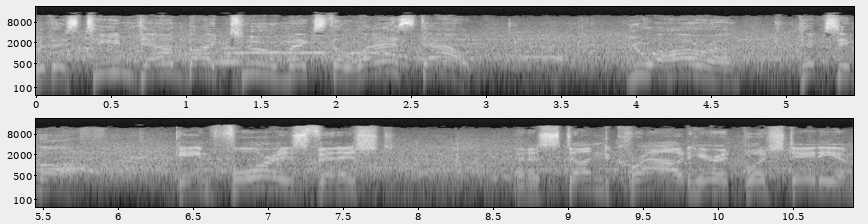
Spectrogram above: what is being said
with his team down by two, makes the last out. Uehara picks him off. Game four is finished. And a stunned crowd here at Busch Stadium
